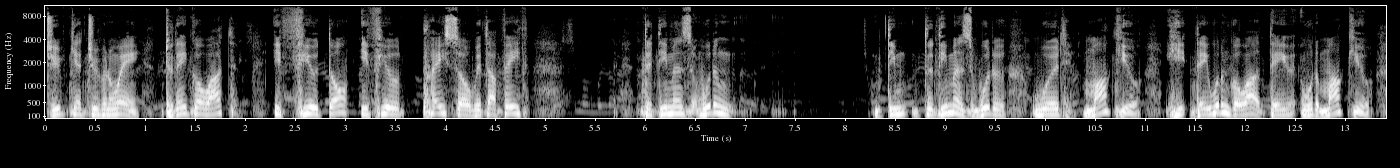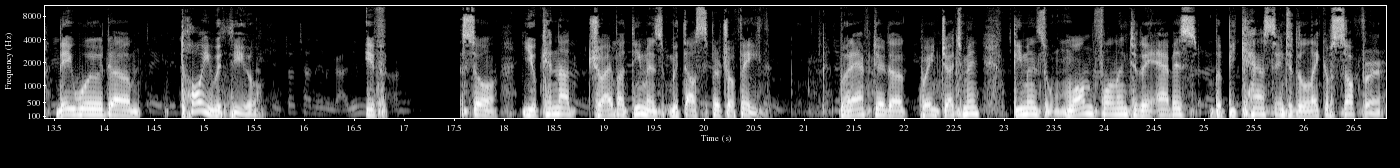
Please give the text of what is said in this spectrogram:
get driven away, do they go out? If you don't, if you pray so without faith, the demons wouldn't. the demons would would mock you. He, they wouldn't go out. They would mock you. They would um, toy with you. If so, you cannot drive out demons without spiritual faith. But after the great judgment, demons won't fall into the abyss but be cast into the lake of sulfur.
